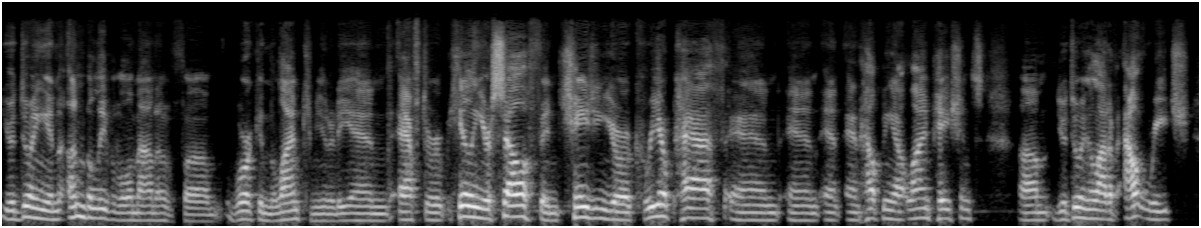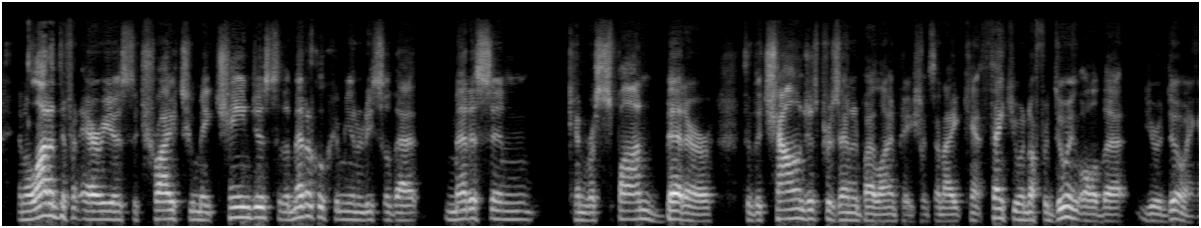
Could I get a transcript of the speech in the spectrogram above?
You're doing an unbelievable amount of um, work in the Lyme community, and after healing yourself and changing your career path and and and, and helping out Lyme patients, um, you're doing a lot of outreach in a lot of different areas to try to make changes to the medical community so that medicine can respond better to the challenges presented by Lyme patients. And I can't thank you enough for doing all that you're doing.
